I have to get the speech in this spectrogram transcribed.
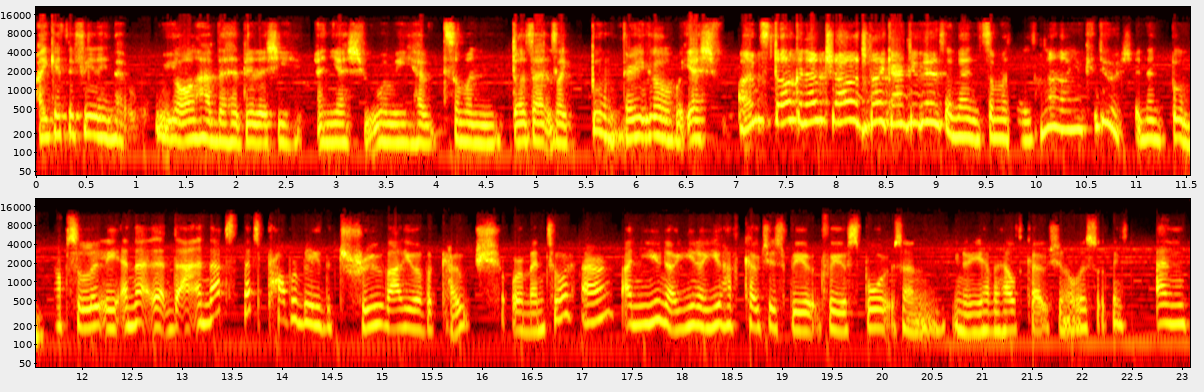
I get the feeling that we all have the ability, and yes, when we have someone does that, it's like boom, there you go. But yes, I'm stuck and I'm challenged. I can't do this, and then someone says, no, no, you can do it, and then boom. Absolutely, and that, that and that's that's probably the true value of a coach or a mentor, Aaron. And you know, you know, you have coaches for your for your sports, and you know, you have a health coach and all those sort of things. And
